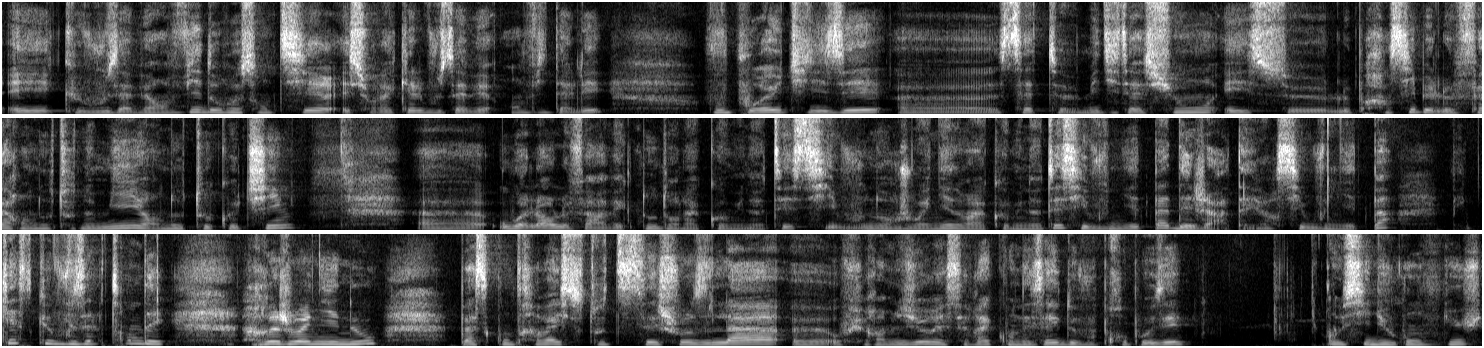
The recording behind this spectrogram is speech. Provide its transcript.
et que vous avez envie de ressentir et sur laquelle vous avez envie d'aller, vous pourrez utiliser cette méditation et ce, le principe est le faire en autonomie, en auto-coaching, euh, ou alors le faire avec nous dans la communauté si vous nous rejoignez dans la communauté, si vous n'y êtes pas déjà. D'ailleurs, si vous n'y êtes pas, mais qu'est-ce que vous attendez? Rejoignez-nous parce qu'on travaille sur toutes ces choses-là euh, au fur et à mesure et c'est vrai qu'on essaye de vous proposer aussi du contenu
